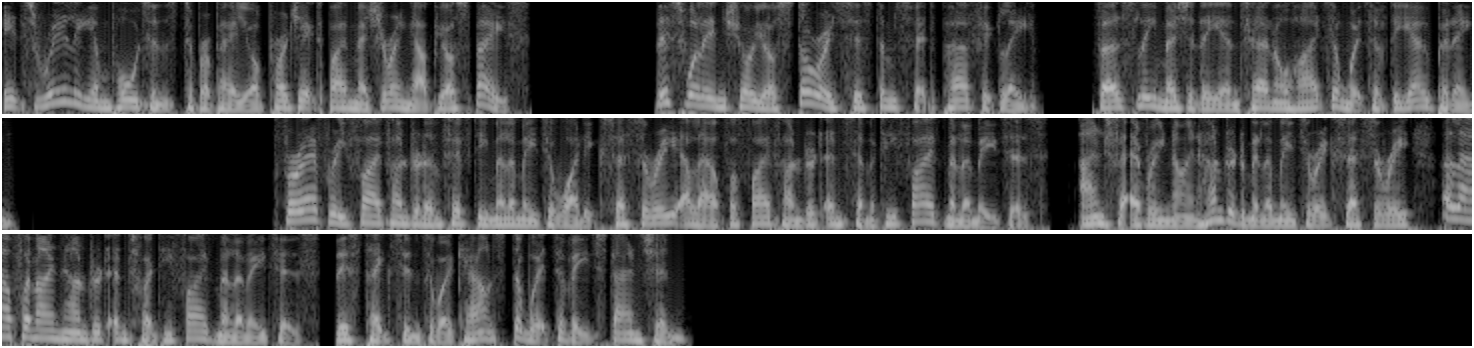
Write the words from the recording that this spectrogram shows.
It's really important to prepare your project by measuring up your space. This will ensure your storage systems fit perfectly. Firstly, measure the internal height and width of the opening. For every 550mm wide accessory, allow for 575mm, and for every 900mm accessory, allow for 925mm. This takes into account the width of each stanchion.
